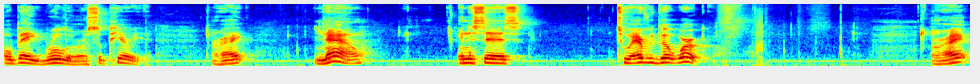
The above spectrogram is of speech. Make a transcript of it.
obey ruler or superior. All right. Now, and it says, to every good work. All right.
